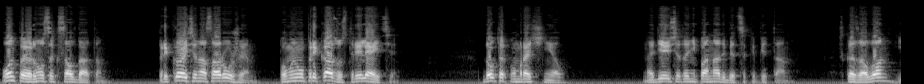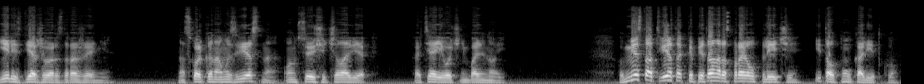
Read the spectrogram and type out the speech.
Он повернулся к солдатам. «Прикройте нас оружием. По моему приказу стреляйте». Доктор помрачнел. «Надеюсь, это не понадобится, капитан», сказал он, еле сдерживая раздражение. Насколько нам известно, он все еще человек, хотя и очень больной. Вместо ответа капитан расправил плечи и толкнул калитку.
